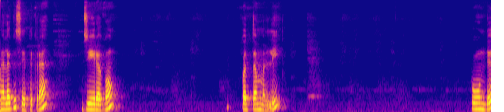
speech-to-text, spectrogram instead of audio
மிளகு சேர்த்துக்கிறேன். ஜீரகம் கொத்தமல்லி பூண்டு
